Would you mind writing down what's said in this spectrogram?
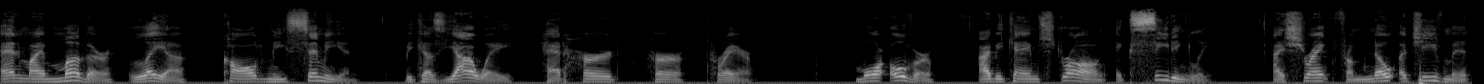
and my mother Leah called me Simeon, because Yahweh had heard her prayer. Moreover, I became strong exceedingly. I shrank from no achievement,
